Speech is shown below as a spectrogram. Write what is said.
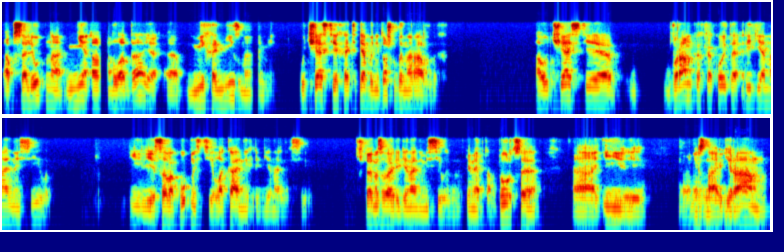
абсолютно не обладая э, механизмами участия хотя бы не то чтобы на равных, а участие в рамках какой-то региональной силы или совокупности локальных региональных сил. Что я называю региональными силами? Например, там Турция э, или, э, не знаю, Иран,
